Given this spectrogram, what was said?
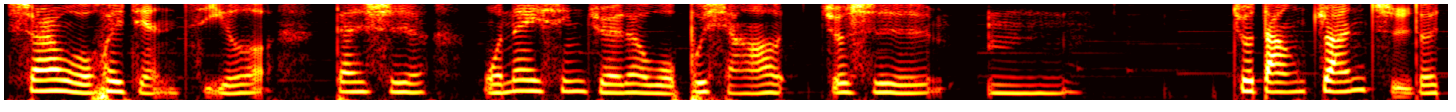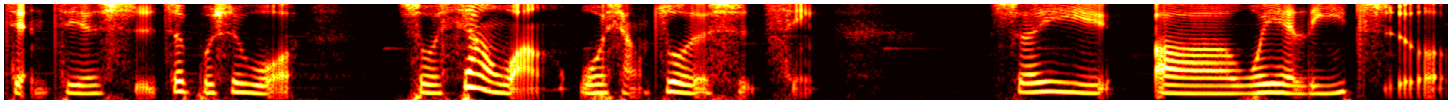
虽然我会剪辑了，但是我内心觉得我不想要，就是嗯，就当专职的剪接师，这不是我。所向往、我想做的事情，所以呃，我也离职了。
